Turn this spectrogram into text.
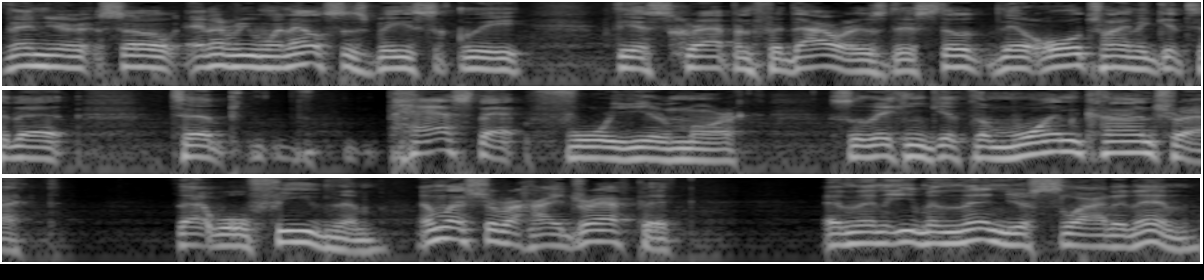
then you're so and everyone else is basically they're scrapping for dollars. They're still they're all trying to get to that to pass that four year mark so they can get them one contract that will feed them, unless you're a high draft pick. And then even then you're slotted in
